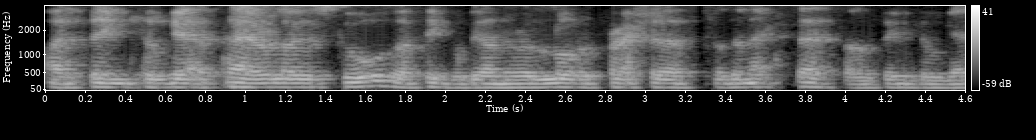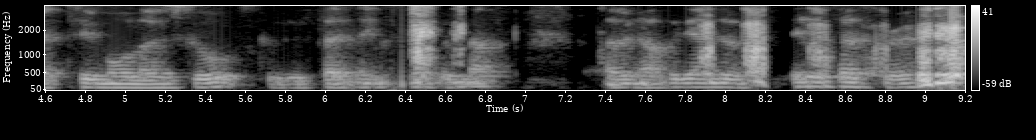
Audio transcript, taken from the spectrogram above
I think he'll get a pair of low scores. I think he'll be under a lot of pressure for the next test. I think he'll get two more low scores because his technique's not good enough. I think that'll be the end of his test career.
